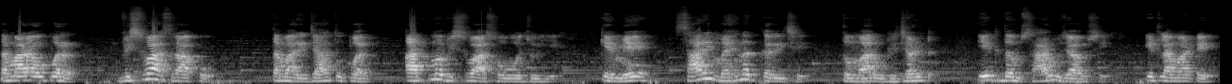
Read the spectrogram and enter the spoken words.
તમારા ઉપર વિશ્વાસ રાખો તમારી જાત ઉપર આત્મવિશ્વાસ હોવો જોઈએ કે મેં સારી મહેનત કરી છે, તો મારું રિઝલ્ટ એકદમ સારું જ આવશે. એટલા માટે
